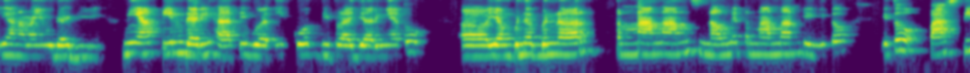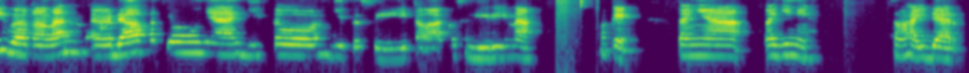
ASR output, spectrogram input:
yang namanya udah diniatin dari hati buat ikut dipelajarinya tuh uh, yang benar-benar tenanan sinaunya tenanan kayak gitu itu pasti bakalan uh, dapet ilmunya gitu gitu sih kalau aku sendiri nah oke okay. tanya lagi nih sama Haidar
